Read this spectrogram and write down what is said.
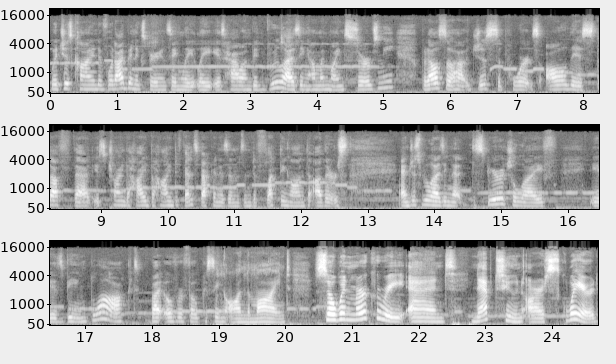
which is kind of what I've been experiencing lately is how I've been realizing how my mind serves me, but also how it just supports all this stuff that is trying to hide behind defense mechanisms and deflecting onto others. And just realizing that the spiritual life is being blocked by over focusing on the mind. So when Mercury and Neptune are squared,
